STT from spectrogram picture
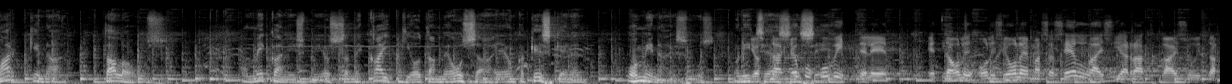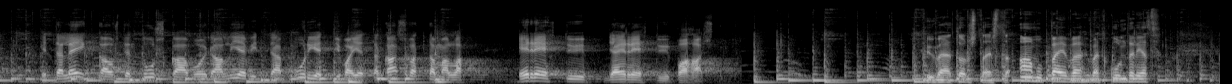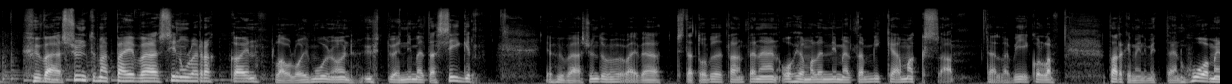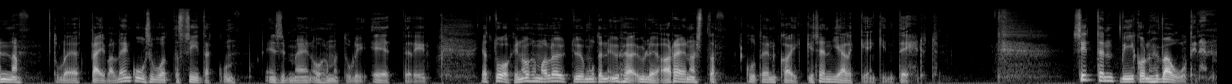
Markkinatalous on mekanismi, jossa me kaikki otamme osaa ja jonka keskeinen ominaisuus on itse Jos asiassa joku se, kuvittelee, että oli, olisi olemassa sellaisia ratkaisuja, että leikkausten tuskaa voidaan lievittää budjettivajetta kasvattamalla, erehtyy ja erehtyy pahasti. Hyvää torstaista aamupäivää, hyvät kuuntelijat. Hyvää syntymäpäivää sinulle rakkain, lauloi muinoin yhtyen nimeltä Sig. Ja hyvää syntymäpäivää, sitä toivotetaan tänään ohjelmalle nimeltä Mikä maksaa. Tällä viikolla, tarkemmin nimittäin huomenna, tulee päivälleen kuusi vuotta siitä, kun ensimmäinen ohjelma tuli eetteriin. Ja tuokin ohjelma löytyy muuten yhä Yle Areenasta, kuten kaikki sen jälkeenkin tehdyt. Sitten viikon hyvä uutinen.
